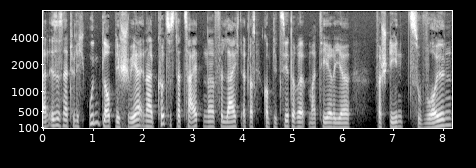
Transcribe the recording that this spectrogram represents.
dann ist es natürlich unglaublich schwer, innerhalb kürzester Zeit eine vielleicht etwas kompliziertere Materie verstehen zu wollen.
